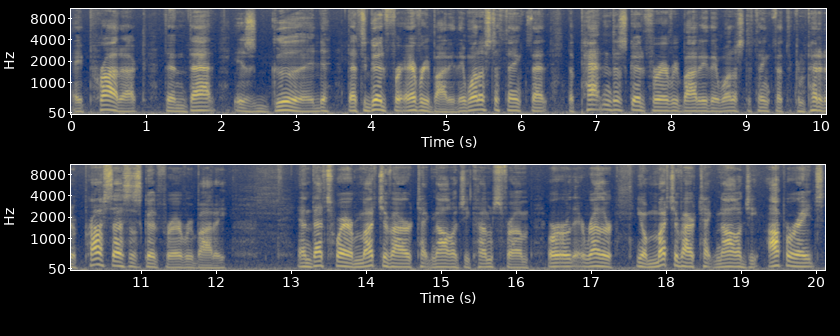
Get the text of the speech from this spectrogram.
a product, then that is good. That's good for everybody. They want us to think that the patent is good for everybody. They want us to think that the competitive process is good for everybody. And that's where much of our technology comes from, or, rather, you know, much of our technology operates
